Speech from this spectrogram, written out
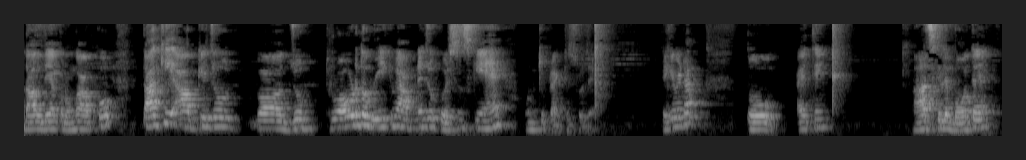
डाल दिया करूँगा आपको ताकि आपके जो जो थ्रू आउट द वीक में आपने जो क्वेश्चंस किए हैं उनकी प्रैक्टिस हो जाए। ठीक है बेटा? तो आई थिंक आज के लिए बहुत है।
